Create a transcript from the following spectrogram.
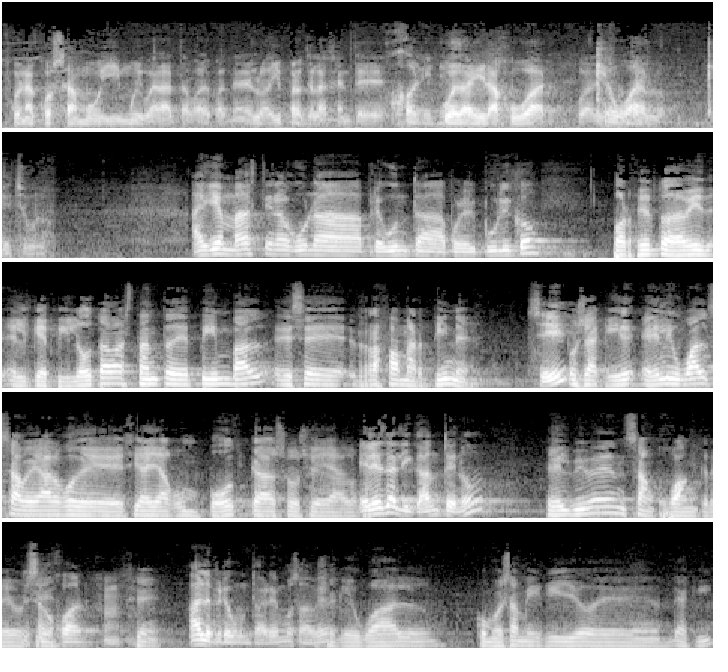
fue una cosa muy muy barata, ¿vale? Para tenerlo ahí para que la gente Jolines. pueda ir a jugar, pueda Qué guay. Qué chulo. ¿Alguien más tiene alguna pregunta por el público? Por cierto, David, el que pilota bastante de pinball es eh, Rafa Martínez. ¿Sí? O sea que él igual sabe algo de si hay algún podcast o si hay algo. Él es de Alicante, ¿no? Él vive en San Juan, creo. De sí. San Juan. Sí. Ah, le preguntaremos, a O sea ver. que igual, como es amiguillo de, de aquí,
